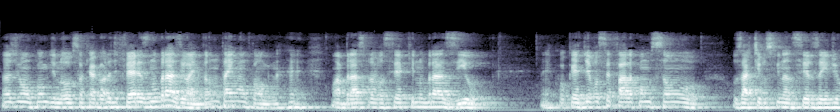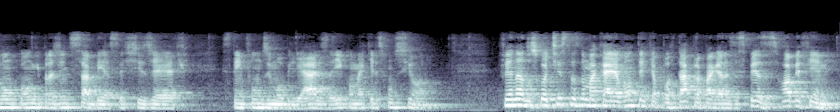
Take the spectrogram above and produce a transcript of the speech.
Nós de Hong Kong de novo, só que agora de férias no Brasil, ah, então não está em Hong Kong, né? Um abraço para você aqui no Brasil. Né? Qualquer dia você fala como são os ativos financeiros aí de Hong Kong para a gente saber a CXGF, se tem fundos imobiliários aí, como é que eles funcionam. Fernando, os cotistas do Macaé vão ter que aportar para pagar as despesas? Rob FM,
